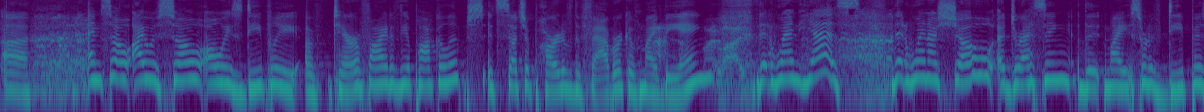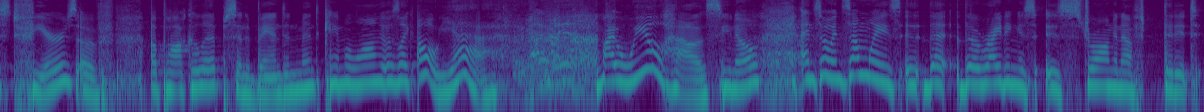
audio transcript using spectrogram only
Uh, and so I was so always deeply uh, terrified of the apocalypse. It's such a part of the fabric of my being that when, yes, that when a show addressing the, my sort of deepest fears of apocalypse and abandonment came along, it was like, oh, yeah, my wheelhouse, you know? And so in some ways, uh, the, the writing is, is strong enough that it,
